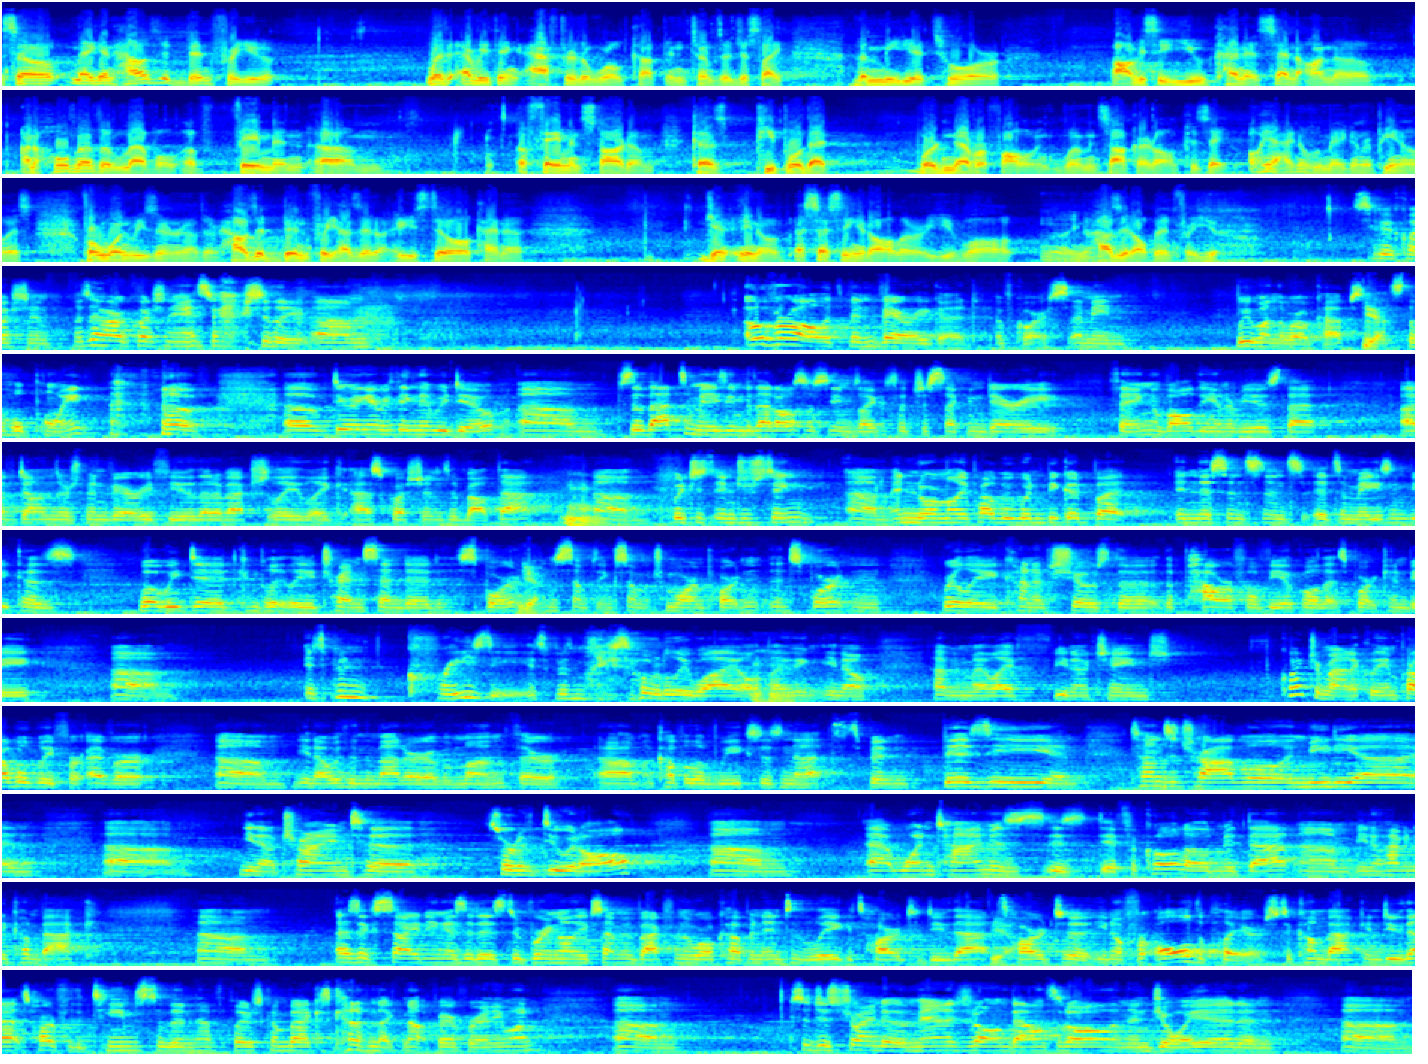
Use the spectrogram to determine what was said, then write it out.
So, Megan, how's it been for you with everything after the World Cup in terms of just like the media tour? Obviously, you kind of ascend on a on a whole nother level of fame and um, of fame and stardom because people that were never following women's soccer at all because they, oh yeah, I know who Megan Rapinoe is for one reason or another. How's it been for you? Has it? Are you still kind of get you know assessing it all, or are you all you know how's it all been for you? It's a good question. That's a hard question to answer, actually. Um, overall, it's been very good, of course. I mean, we won the World Cup, so Yeah. that's the whole point of, of doing everything that we do. Um, so that's amazing, but that also seems like such a secondary thing. Of all the interviews that I've done, there's been very few that have actually like asked questions about that, um, which is interesting um, and normally probably wouldn't be good, but in this instance, it's amazing because what we did completely transcended sport. Yeah. It's something so much more important than sport and really kind of shows the, the powerful vehicle that sport can be. Um, it's been crazy. It's been like totally wild. I think, you know, having my life, you know, change quite dramatically and probably forever, um, you know, within the matter of a month or um, a couple of weeks is nuts. It's been busy and tons of travel and media and, um, you know, trying to sort of do it all. At one time is is difficult. I'll admit that. Um, you know, having to come back, um, as exciting as it is to bring all the excitement back from the World Cup and into the league, it's hard to do that. It's hard to you know for all the players to come back and do that. It's hard for the teams to then have the players come back. It's kind of like not fair for anyone. Um, so just trying to manage it all and balance it all and enjoy it and um,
